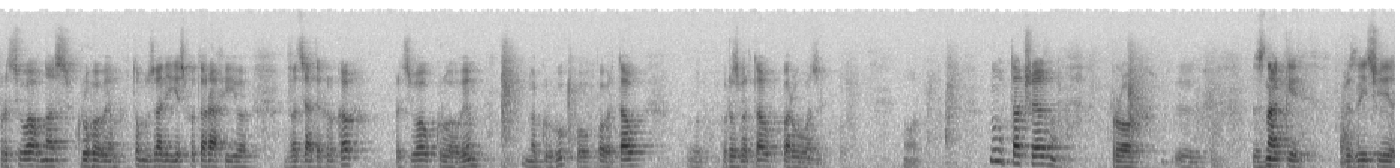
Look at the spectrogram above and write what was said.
працював у нас круговим. В тому залі є фотографії його в 20-х роках. Працював круговим на кругу, повертав, розвертав паровози. От. Ну, так ще про е, знаки розличия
